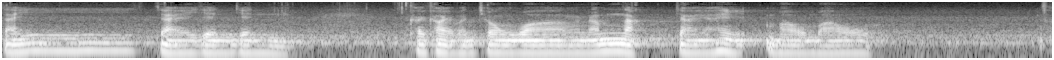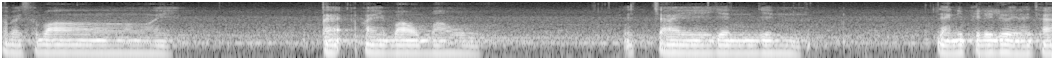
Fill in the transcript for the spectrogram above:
ส ๆ ใจเย็น ๆ ค่อย ๆ บรรจงวางน้ำหนักใจให้เบา ๆ สบาย ๆ ไปเบาๆ ใจเย็นๆ อย่างนี้ไปเรื่อย ๆ นะจ๊ะ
